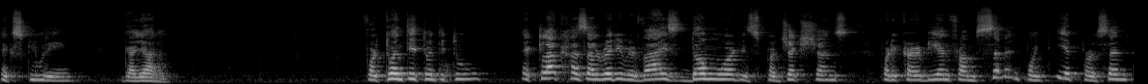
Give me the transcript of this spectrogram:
excluding Guyana. For 2022, ECLAC has already revised downward its projections for the Caribbean from 7.8%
